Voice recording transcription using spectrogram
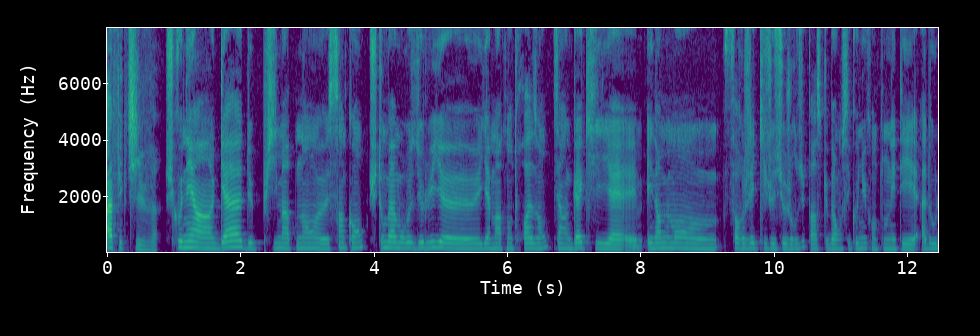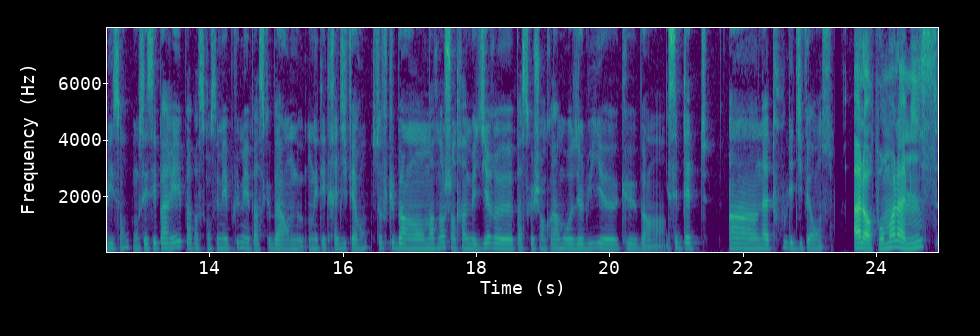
affective. Je connais un gars depuis maintenant 5 ans. Je suis tombée amoureuse de lui euh, il y a maintenant 3 ans. C'est un gars qui a énormément euh, forgé qui je suis aujourd'hui parce que bah, on s'est connus quand on était adolescents. On s'est séparés, pas parce qu'on s'aimait plus, mais parce que bah, on, était très différents. Sauf que ben maintenant je suis en train de me dire, euh, parce que je suis encore amoureuse de lui, euh, que c'est peut-être un atout les différences. Alors, pour moi, la Miss,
